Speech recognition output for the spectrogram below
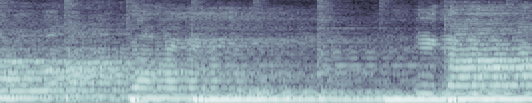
ang gabi, ikaw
